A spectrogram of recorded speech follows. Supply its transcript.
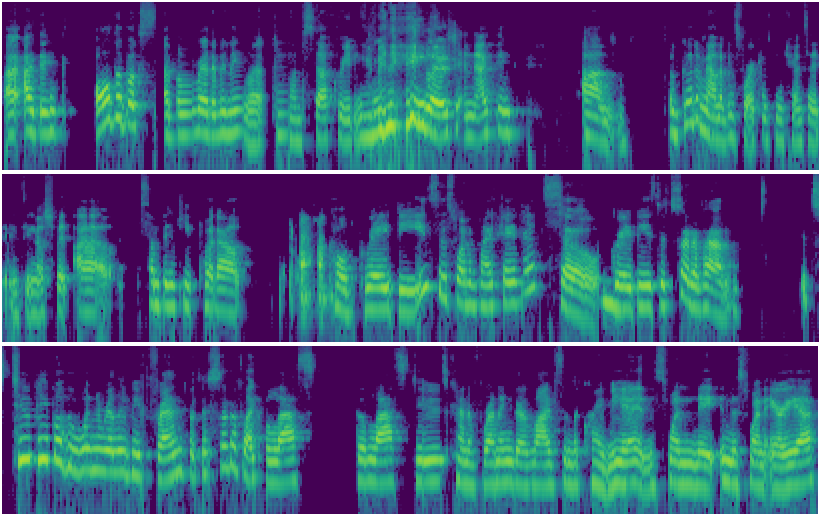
I, I think all the books I've read him in English. I'm stuck reading him in English, and I think um, a good amount of his work has been translated into English. But uh, something he put out called Gray Bees is one of my favorites. So mm-hmm. Gray Bees, it's sort of um, it's two people who wouldn't really be friends, but they're sort of like the last the last dudes kind of running their lives in the Crimea in this one in this one area,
